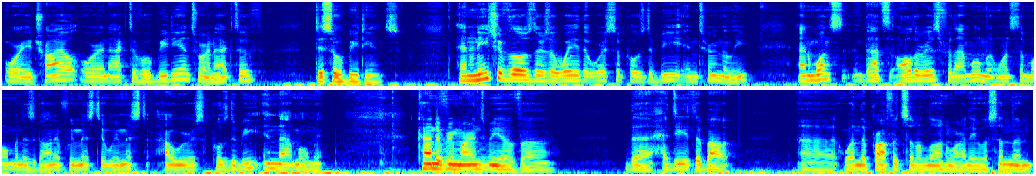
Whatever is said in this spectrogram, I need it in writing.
or a trial or an act of obedience or an act of disobedience. And in each of those, there's a way that we're supposed to be internally. And once that's all there is for that moment, once the moment is gone, if we missed it, we missed how we were supposed to be in that moment Kind of reminds me of uh, the hadith about uh, when the Prophet ﷺ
